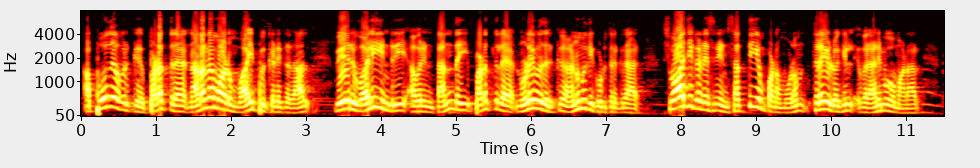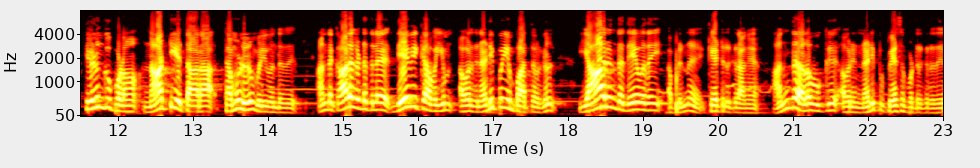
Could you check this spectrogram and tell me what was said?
அப்போது அவருக்கு படத்துல நடனமாடும் வாய்ப்பு கிடைத்ததால் வேறு வழியின்றி அவரின் தந்தை படத்தில் நுழைவதற்கு அனுமதி கொடுத்திருக்கிறார். சிவாஜி கணேசனின் சத்தியம் படம் மூலம் திரையுலகில் இவர் அறிமுகமானார். தெலுங்கு படம் நாட்டிய தாரா தமிழிலும் வெளிவந்தது. அந்த காலகட்டத்தில் தேவிகாவையும் அவரது நடிப்பையும் பார்த்தவர்கள் யார் இந்த தேவதை? அப்படின்னு கேட்டிருக்கிறாங்க. அந்த அளவுக்கு அவரின் நடிப்பு பேசப்பட்டிருக்கிறது.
